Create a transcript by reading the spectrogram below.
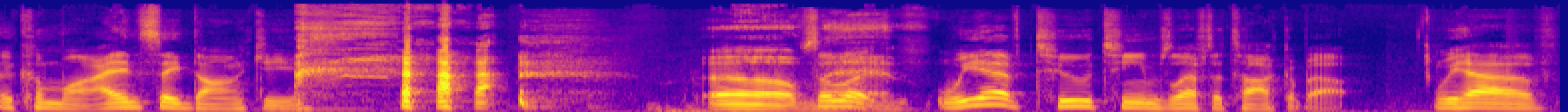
Uh, come on, I didn't say donkey. Oh so man. look, we have two teams left to talk about. We have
